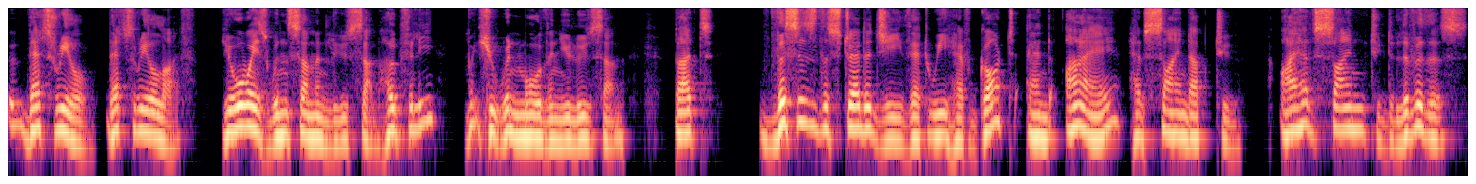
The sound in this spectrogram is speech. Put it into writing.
that's real. That's real life. You always win some and lose some. Hopefully, but you win more than you lose some. But this is the strategy that we have got and I have signed up to. I have signed to deliver this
